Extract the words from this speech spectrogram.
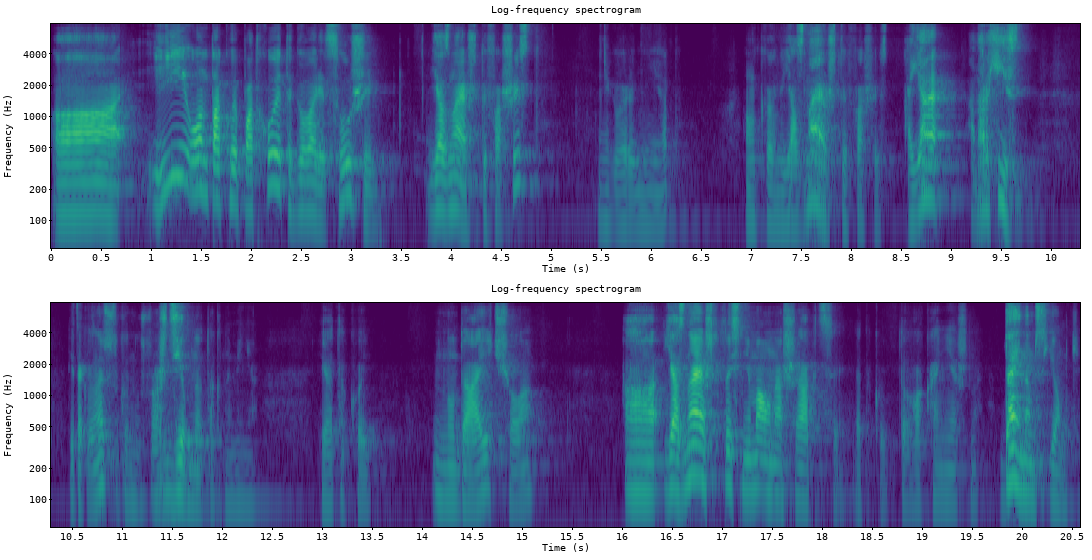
А, и он такой подходит и говорит, слушай, я знаю, что ты фашист. Я говорю, нет. Он говорит, я знаю, что ты фашист, а я анархист. И так, знаешь, такой, ну, враждебно так на меня. Я такой, ну да, и чё? А, я знаю, что ты снимал наши акции. Я такой, да, конечно. Дай нам съемки.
